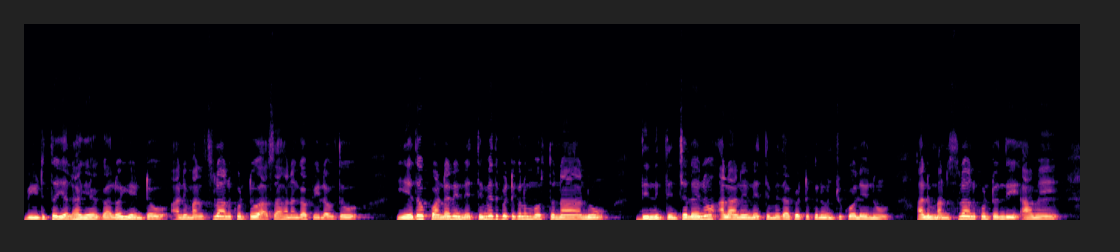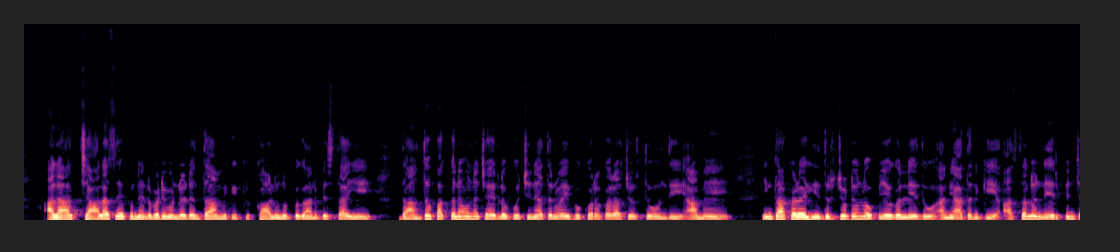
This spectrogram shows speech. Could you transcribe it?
వీడితో ఎలా ఎగాలో ఏంటో అని మనసులో అనుకుంటూ అసహనంగా ఫీల్ అవుతూ ఏదో కొండని నెత్తి మీద పెట్టుకుని మోస్తున్నాను దీన్ని దించలేను అలానే నెత్తి మీద పెట్టుకుని ఉంచుకోలేను అని మనసులో అనుకుంటుంది ఆమె. అలా చాలాసేపు నిలబడి ఉండడంతో ఆమెకి కాళ్ళు నొప్పిగా అనిపిస్తాయి. దాంతో పక్కనే ఉన్న చైర్లో కూర్చుని అతని వైపు కొరకొర చూస్తూ ఉంది ఆమె. ఇంకా అక్కడ ఎదురు చూడడంలో ఉపయోగం లేదు అని అతనికి అసలు నేర్పించ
